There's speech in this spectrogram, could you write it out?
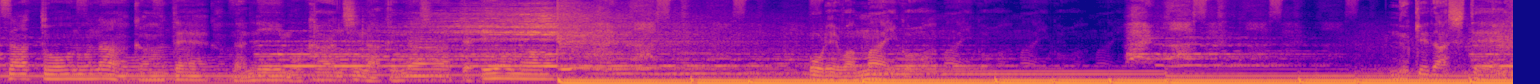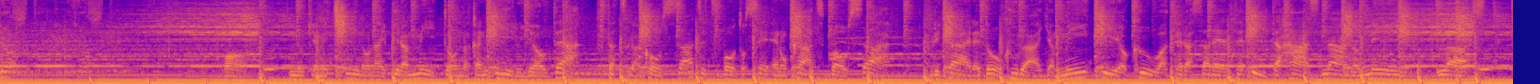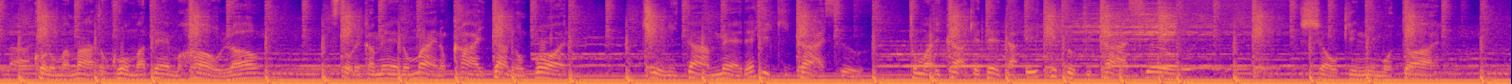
雑踏の中で何も感じなくなっているの。俺は迷子。抜け出してよ抜け道のないピラミッドの中にいるようだ。二つが交差絶望と性への渇望さ。り返れど暗闇記憶は照らされていたはずなのに。Lost このままどこまでも HOLO それか目の前の階段のボイル12段目で引き返す。止まりかけてた息吹き返す。正気に戻る。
